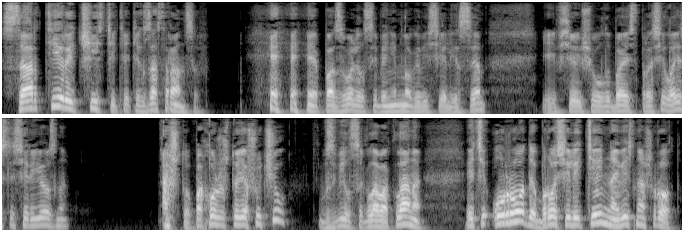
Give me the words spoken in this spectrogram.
Сортиры чистить этих засранцев. Хе-хе-хе, позволил себе немного веселья Сен и все еще улыбаясь спросил, а если серьезно? —— А что, похоже, что я шучу? — взвился глава клана. — Эти уроды бросили тень на весь наш род.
